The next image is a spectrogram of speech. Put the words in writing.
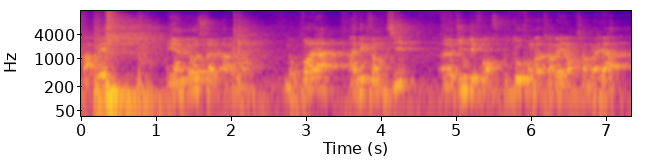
frapper et amener au sol par exemple. Donc voilà un exemple type euh, d'une défense couteau qu'on va travailler en Kramaya.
